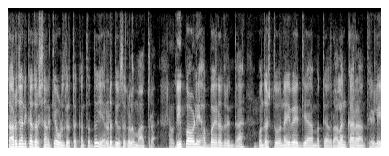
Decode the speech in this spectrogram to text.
ಸಾರ್ವಜನಿಕ ದರ್ಶನಕ್ಕೆ ಉಳಿದಿರ್ತಕ್ಕಂಥದ್ದು ಎರಡು ದಿವಸಗಳು ಮಾತ್ರ. ದೀಪಾವಳಿ ಹಬ್ಬ ಇರೋದ್ರಿಂದ ಒಂದಷ್ಟು ನೈವೇದ್ಯ ಮತ್ತು ಅದರ ಅಲಂಕಾರ ಅಂತ ಹೇಳಿ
